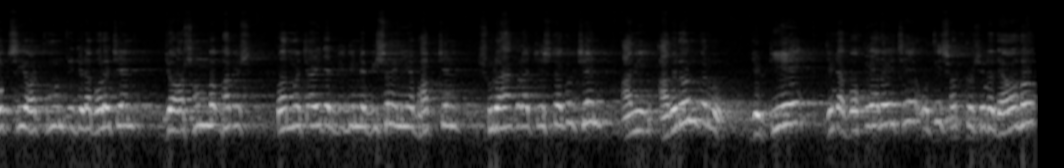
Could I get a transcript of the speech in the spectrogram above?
দেখছি অর্থমন্ত্রী যেটা বলেছেন যে অসম্ভবভাবে কর্মচারীদের বিভিন্ন বিষয় নিয়ে ভাবছেন সুরাহা করার চেষ্টা করছেন আমি আবেদন করব যে ডিএ যেটা বকেয়া রয়েছে অতি সত্য সেটা দেওয়া হোক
